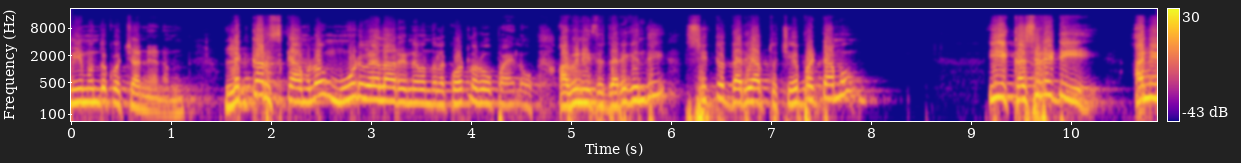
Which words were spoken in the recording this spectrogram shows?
మీ ముందుకు వచ్చాను నేను. లిక్కర్ స్కామ్లో మూడు వేల రెండు వందల కోట్ల రూపాయలు అవినీతి జరిగింది. సిట్ దర్యాప్తు చేపట్టాము. ఈ కసిరెడ్డి అని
